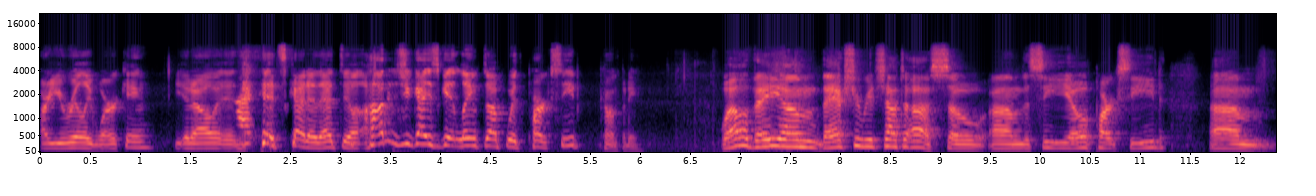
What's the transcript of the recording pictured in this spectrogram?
are you really working? You know, it, it's kind of that deal. How did you guys get linked up with Park Seed Company? Well, they um they actually reached out to us. So um, the CEO of Park Seed um,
